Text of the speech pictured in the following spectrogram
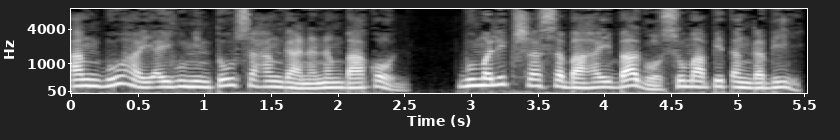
Ang buhay ay huminto sa hangganan ng bakod. Bumalik siya sa bahay bago sumapit ang gabi.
